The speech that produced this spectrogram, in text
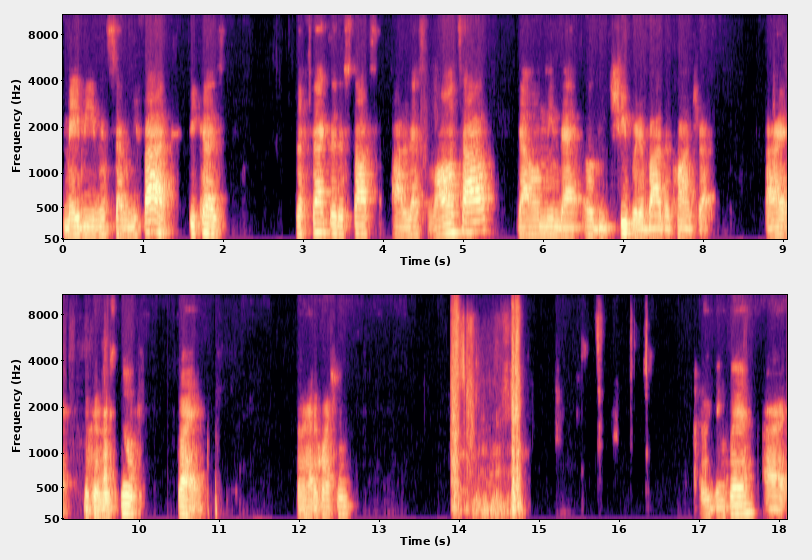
maybe even seventy five, because the fact that the stocks are less volatile, that will mean that it'll be cheaper to buy the contract. All right, because we're still. Go ahead. So I had a question. Everything clear? All right.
